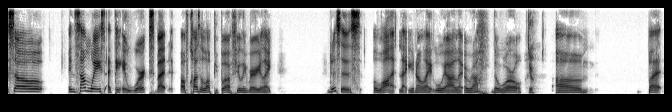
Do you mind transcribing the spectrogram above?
so in some ways i think it works but of course a lot of people are feeling very like this is a lot like you know like we are like around the world Yeah. um but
